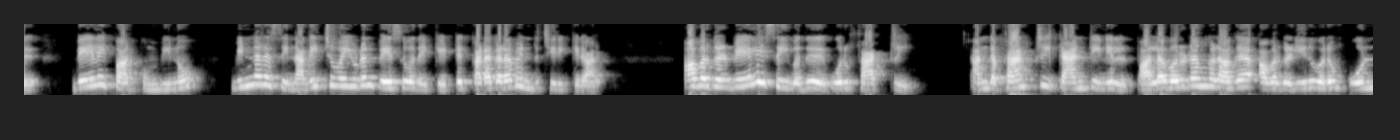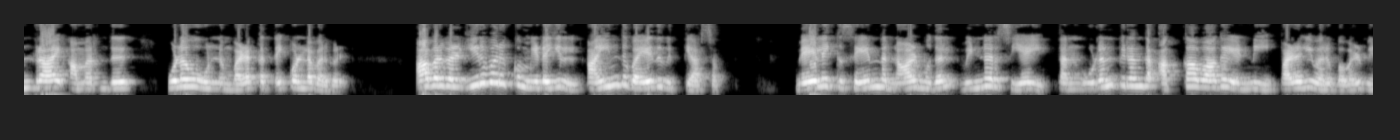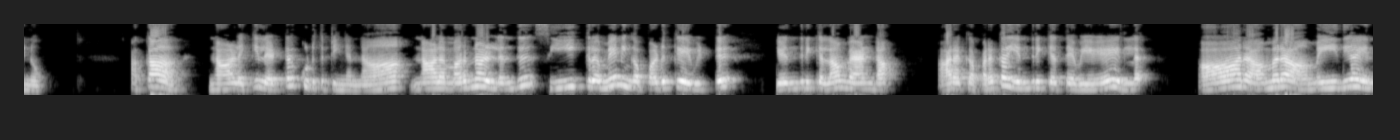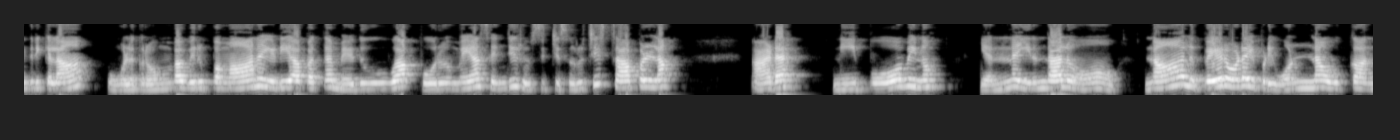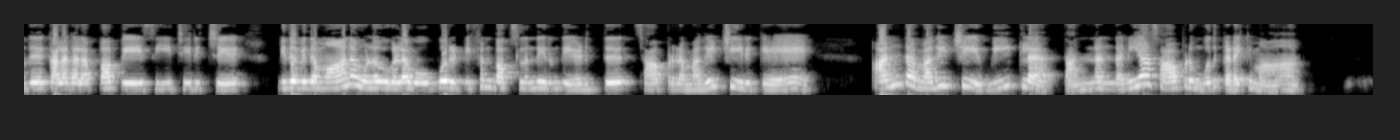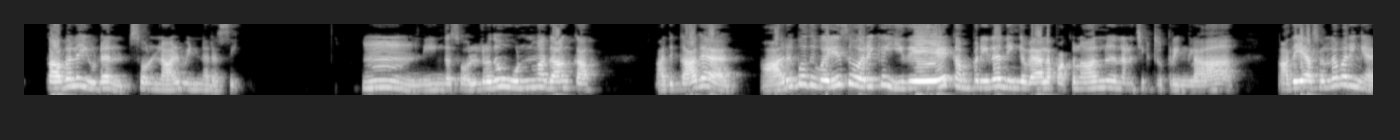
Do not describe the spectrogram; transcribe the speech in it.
வேலை பார்க்கும் வினோ விண்ணரசி நகைச்சுவையுடன் பேசுவதை கேட்டு கடகடவென்று சிரிக்கிறாள். அவர்கள் வேலை செய்வது ஒரு ஃபேக்டரி அந்த ஃபேக்டரி கேன்டீனில் பல வருடங்களாக அவர்கள் இருவரும் ஒன்றாய் அமர்ந்து உணவு உண்ணும் வழக்கத்தை கொண்டவர்கள். அவர்கள் இருவருக்கும் இடையில் ஐந்து வயது வித்தியாசம். வேலைக்கு சேர்ந்த நாள் முதல் விண்ணரசியை தன் உடன் பிறந்த அக்காவாக எண்ணி பழகி வருபவள் வினோ. அக்கா நாளைக்கு லெட்டர் கொடுத்துட்டீங்கன்னா நாளை மறுநாள்ல இருந்து சீக்கிரமே நீங்க படுக்கையை விட்டு எந்திரிக்கலாம் வேண்டாம். அறக்க பறக்க எந்திரிக்க தேவையே இல்லை. ஆற அமர அமைதியா எந்திரிக்கலாம். உங்களுக்கு ரொம்ப விருப்பமான இடியாப்பத்தை மெதுவா பொறுமையா செஞ்சு ருசிச்சு சுருச்சி சாப்பிடலாம். அட நீ போவினோ. என்ன இருந்தாலும் நாலு பேரோட இப்படி ஒன்னா உட்கார்ந்து கலகலப்பா பேசி சிரிச்சு விதவிதமான உணவுகளை ஒவ்வொரு டிஃபன் பாக்ஸ்ல இருந்து இருந்து எடுத்து சாப்பிடுற மகிழ்ச்சி இருக்கே. அந்த மகிழ்ச்சி வீட்ல தன்னந்தனியா சாப்பிடும்போது கிடைக்குமா? கவலையுடன் சொன்னாள் விண்ணரசி. ம் நீங்க சொல்றதும் உண்மைதான்க்கா. அதுக்காக அறுபது வயசு வரைக்கும் இதே கம்பெனில நீங்க வேலை பார்க்கலாம்னு நினைச்சுக்கிட்டு இருக்கிறீங்களா? அதையா சொல்ல வரீங்க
